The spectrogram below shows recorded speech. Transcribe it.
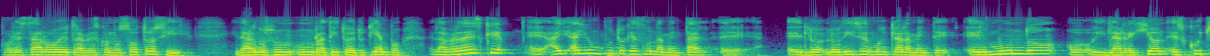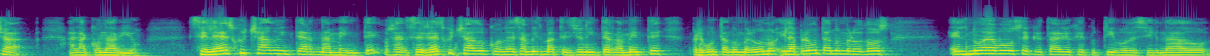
por estar hoy otra vez con nosotros y, y darnos un, un, ratito de tu tiempo. La verdad es que eh, hay, hay, un punto que es fundamental, eh, eh, lo, lo, dices muy claramente, el mundo o, y la región escucha a la Conavio. ¿Se le ha escuchado internamente? O sea, ¿se le ha escuchado con esa misma atención internamente? Pregunta número uno. Y la pregunta número dos, el nuevo secretario ejecutivo designado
